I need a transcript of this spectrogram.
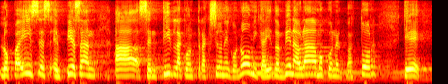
Los países empiezan a sentir la contracción económica. Y también hablábamos con el pastor que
